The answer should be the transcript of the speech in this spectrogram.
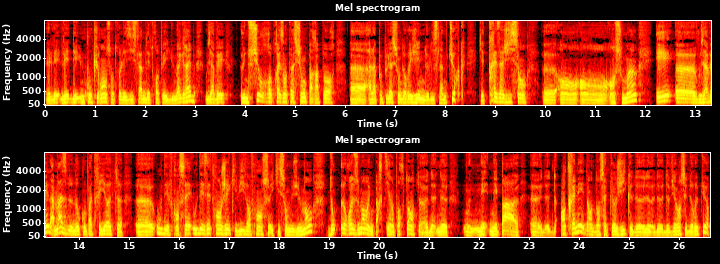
une concurrence entre les islams des trois pays du Maghreb. Vous avez une surreprésentation par rapport euh, à la population d'origine de l'islam turc, qui est très agissant euh, en, sous-main. Et euh, vous avez la masse de nos compatriotes ou des Français ou des étrangers qui vivent en France et qui sont musulmans, dont heureusement une partie importante n'est pas entraînée dans, cette logique de, de, violence et de rupture.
